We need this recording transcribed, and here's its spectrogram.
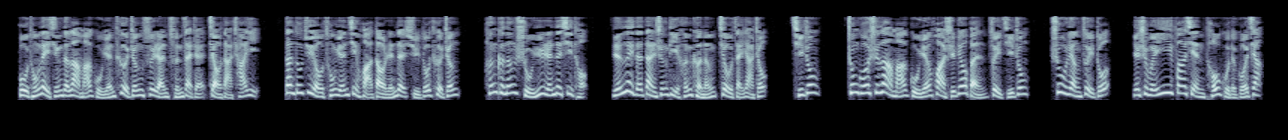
不同类型的腊马古猿特征虽然存在着较大差异，但都具有从猿进化到人的许多特征，很可能属于人的系统。人类的诞生地很可能就在亚洲，其中中国是腊马古猿化石标本最集中、数量最多。也是唯一发现头骨的国家，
